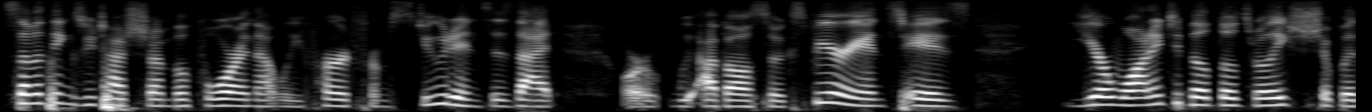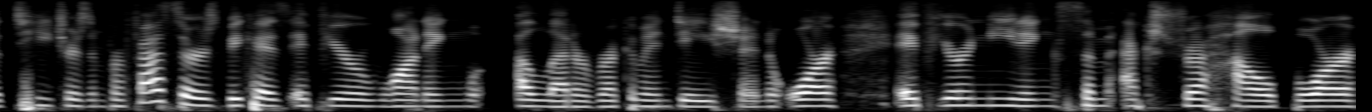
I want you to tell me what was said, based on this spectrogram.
some of the things we touched on before and that we've heard from students is that, or I've also experienced, is you're wanting to build those relationship with teachers and professors because if you're wanting a letter of recommendation or if you're needing some extra help or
